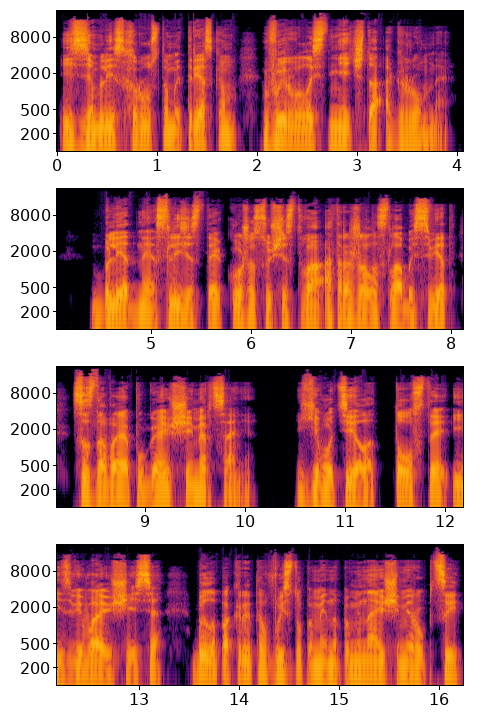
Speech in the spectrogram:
Из земли с хрустом и треском вырвалось нечто огромное. Бледная, слизистая кожа существа отражала слабый свет, создавая пугающее мерцание. Его тело, толстое и извивающееся, было покрыто выступами, напоминающими рубцы,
